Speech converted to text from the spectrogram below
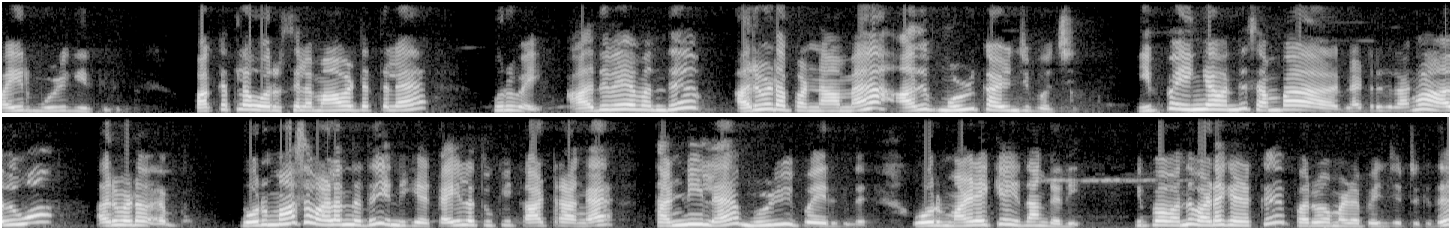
பயிர் முழுகி இருக்குது. பக்கத்துல ஒரு சில மாவட்டத்துல குருவை. அதுவே வந்து அறுவடை பண்ணாம அது முழுக்க அழிஞ்சு போச்சு. இப்ப இங்க வந்து சம்பா நட்டுருக்குறாங்க. அதுவும் அறுவடை ஒரு மாசம் வளர்ந்தது. இன்னைக்கு கையில தூக்கி காட்டுறாங்க. தண்ணியில முழுகி போயிருக்குது. ஒரு மழைக்கே இதான் கதி. இப்ப வந்து வடகிழக்கு பருவமழை பெஞ்சிட்டு இருக்குது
